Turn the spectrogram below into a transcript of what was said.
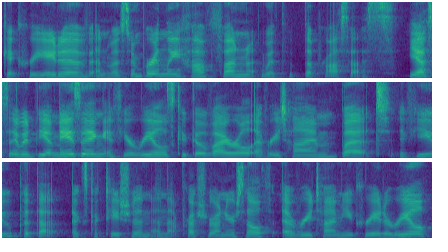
get creative, and most importantly, have fun with the process. Yes, it would be amazing if your reels could go viral every time, but if you put that expectation and that pressure on yourself every time you create a reel,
